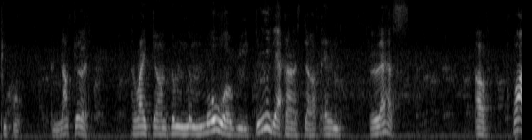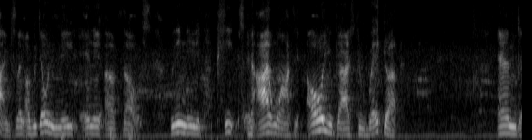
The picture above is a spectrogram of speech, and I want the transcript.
people, and not good. And like um, the, the more we do that kind of stuff, and less of crimes, like uh, we don't need any of those. We need peace, and I want all you guys to wake up and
